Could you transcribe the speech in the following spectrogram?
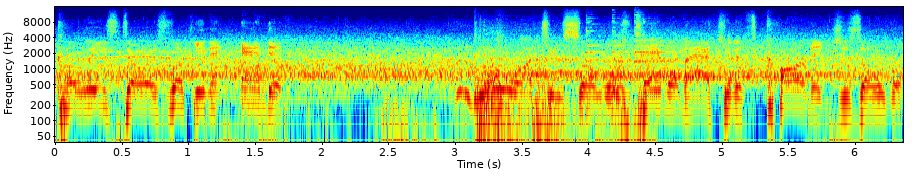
Kalisto is looking to end it. We're watching Solo's table match, and its carnage is over.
